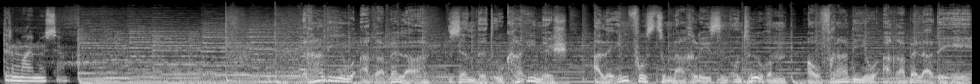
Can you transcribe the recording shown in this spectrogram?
Тримаймося. Radio Arabella sendet ukrainisch. Alle Infos zum Nachlesen und Hören auf radioarabella.de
